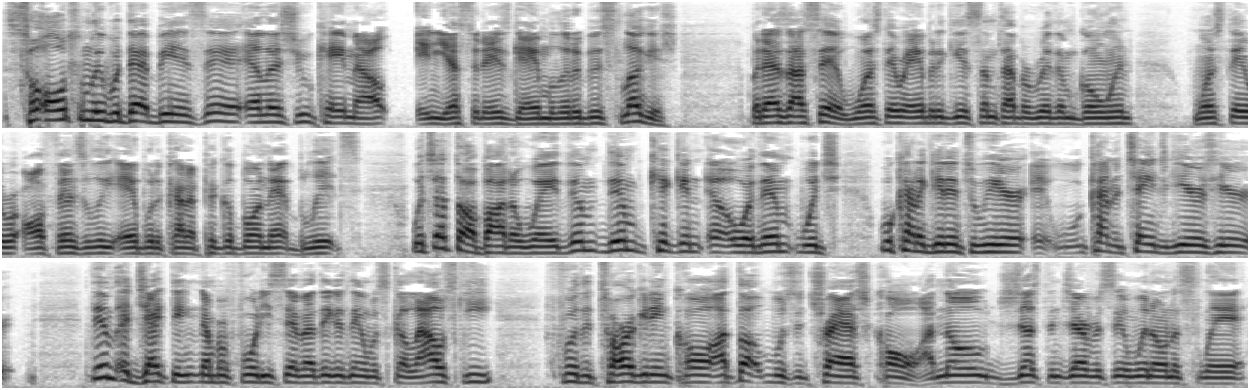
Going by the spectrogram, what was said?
So ultimately, with that being said, LSU came out in yesterday's game a little bit sluggish. But as I said, once they were able to get some type of rhythm going, once they were offensively able to kind of pick up on that blitz, which I thought, by the way, them them kicking uh, or them, which we'll kind of get into here, we'll kind of change gears here them ejecting number 47, I think his name was Skalowski, for the targeting call, I thought was a trash call. I know Justin Jefferson went on a slant,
